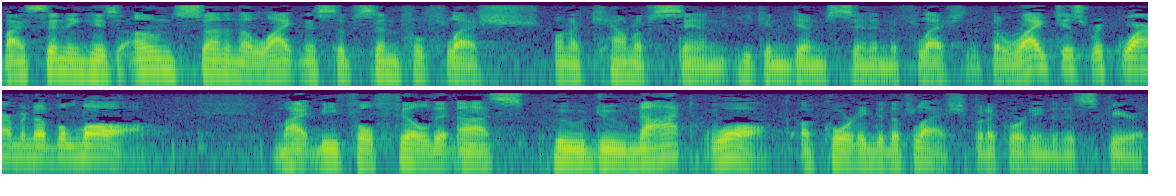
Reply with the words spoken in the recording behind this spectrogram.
By sending his own Son in the likeness of sinful flesh on account of sin, he condemned sin in the flesh, that the righteous requirement of the law might be fulfilled in us who do not walk according to the flesh, but according to the Spirit.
